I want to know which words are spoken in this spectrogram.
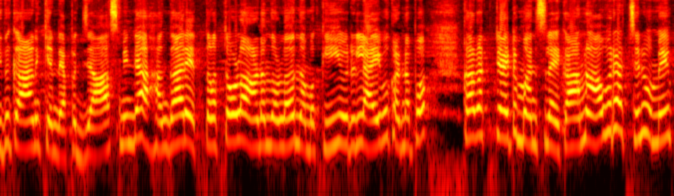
ഇത് കാണിക്കണ്ടേ? അപ്പം ജാസ്മിന്റെ അഹങ്കാരം എത്രത്തോളം ആണെന്നുള്ളത് നമുക്ക് ഈ ഒരു ലൈവ് കണ്ടപ്പോൾ കറക്റ്റായിട്ട് മനസ്സിലായി. കാരണം ആ ഒരു അച്ഛനും അമ്മയും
